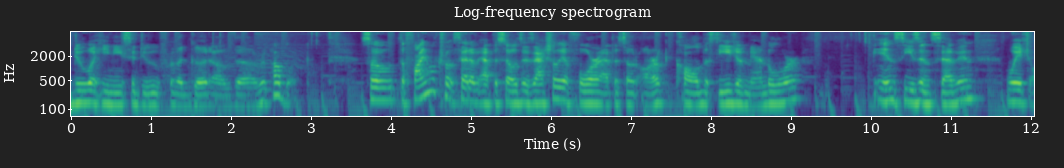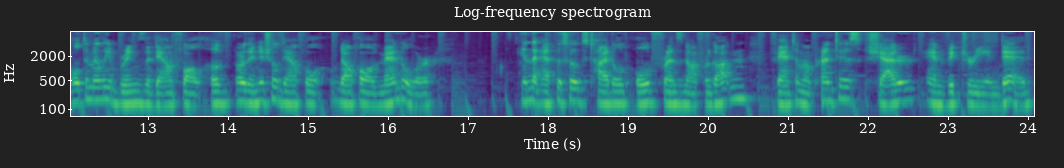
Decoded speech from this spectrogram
do what he needs to do for the good of the Republic. So the final set of episodes is actually a four episode arc called The Siege of Mandalore in season seven, which ultimately brings the downfall of, or the initial downfall downfall of Mandalore. In the episodes titled "Old Friends Not Forgotten," "Phantom Apprentice," "Shattered," and "Victory and Dead,"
